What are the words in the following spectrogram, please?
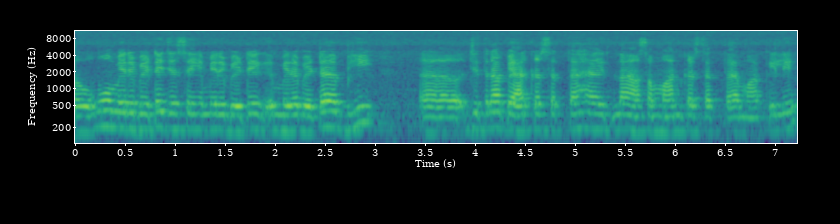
वो मेरे बेटे जैसे ही मेरे बेटे मेरा बेटा भी अ, जितना प्यार कर सकता है इतना सम्मान कर सकता है माँ के लिए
